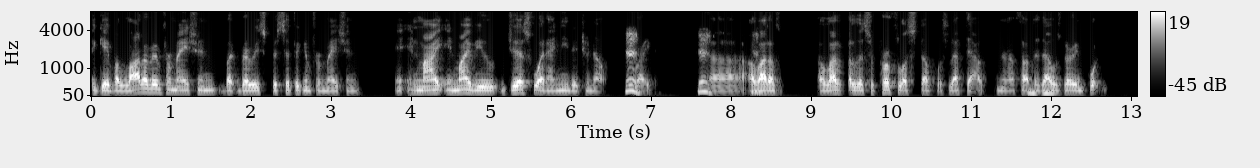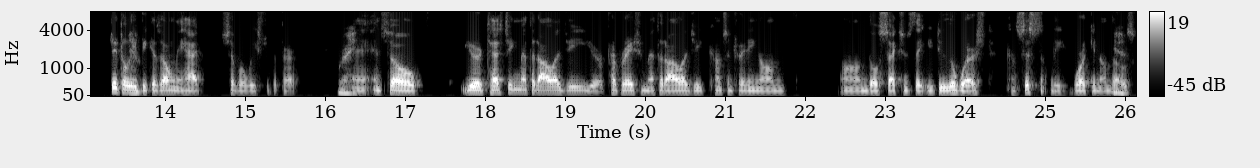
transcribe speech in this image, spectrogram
it gave a lot of information, but very specific information. In my in my view, just what I needed to know. Yeah. Right. Yeah. Uh, a lot of a lot of the superfluous stuff was left out, and I thought mm-hmm. that that mm-hmm. was very important, particularly yeah. because I only had several weeks to prepare. Right. And, and so your testing methodology, your preparation methodology, concentrating on on those sections that you do the worst, consistently working on those,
